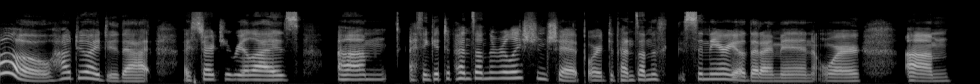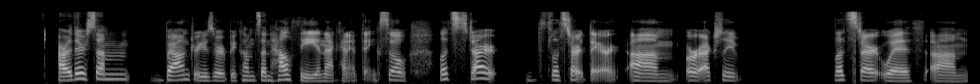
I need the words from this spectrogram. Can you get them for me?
oh, how do I do that? I start to realize um, I think it depends on the relationship or it depends on the scenario that I'm in or um, are there some boundaries or it becomes unhealthy and that kind of thing. So let's start let's start there. Um, or actually let's start with um,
